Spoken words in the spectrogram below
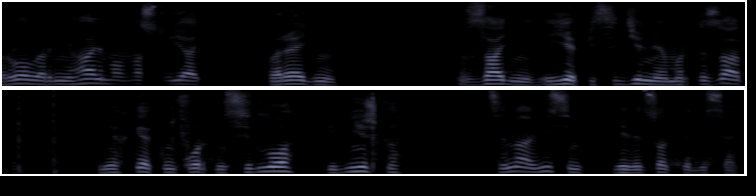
ролерні гальма в нас стоять, передні, задні, є підсидільний амортизатор, м'яке комфортне сідло, підніжка. Ціна 8950.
